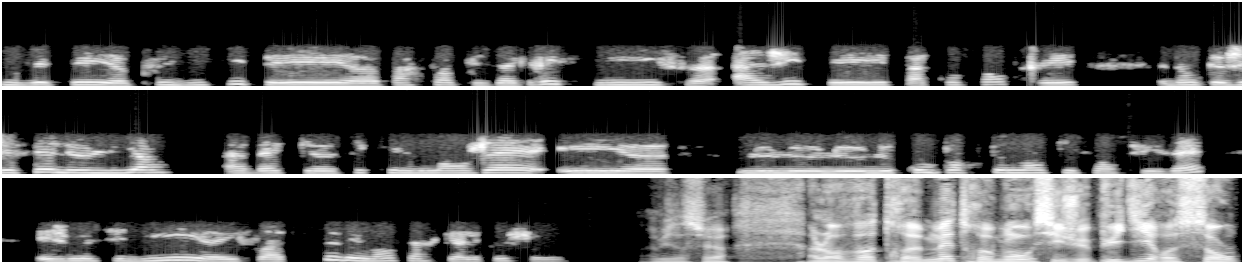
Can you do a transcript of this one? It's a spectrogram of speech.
qu'ils étaient euh, plus dissipés, euh, parfois plus agressifs, agités, pas concentrés. Donc j'ai fait le lien avec ce qu'ils mangeaient et le, le, le, comportement qui s'en suivait. Et je me suis dit, il faut absolument faire quelque chose. Bien sûr. Alors votre maître mot, si je puis dire, sont,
